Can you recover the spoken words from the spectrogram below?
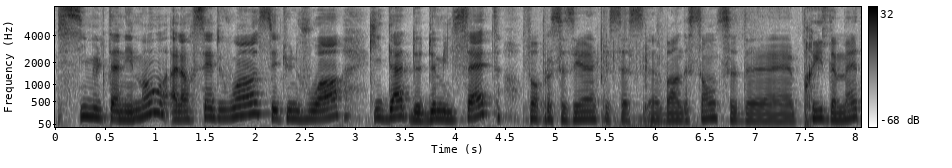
simultanément. Alors cette voix, c'est une voix qui date de 2007. Il faut préciser que c'est une bande son de prix de Met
